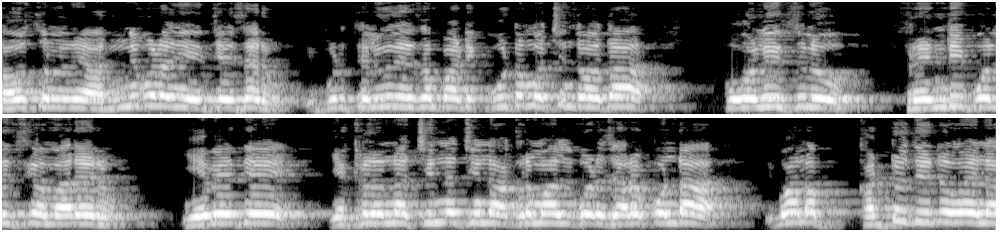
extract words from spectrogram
సంస్థలు అన్ని కూడా చేశారు. ఇప్పుడు తెలుగుదేశం పార్టీ కూటమి వచ్చిన తర్వాత పోలీసులు ఫ్రెండ్లీ పోలీసుగా మారారు. ఏవైతే ఎక్కడన్నా చిన్న చిన్న అక్రమాలు కూడా జరగకుండా ఇవాళ కట్టుదిట్టమైన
